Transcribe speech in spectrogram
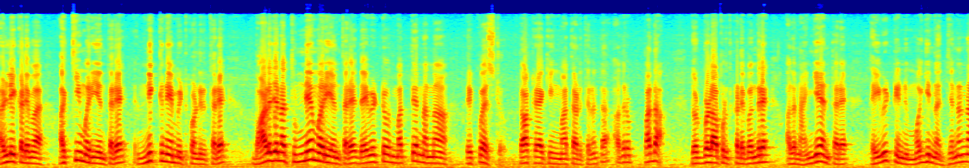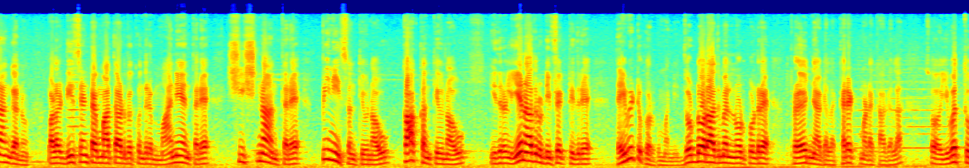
ಹಳ್ಳಿ ಕಡೆ ಮ ಅಕ್ಕಿ ಮರಿ ಅಂತಾರೆ ನಿಕ್ ನೇಮ್ ಇಟ್ಕೊಂಡಿರ್ತಾರೆ. ಭಾಳ ಜನ ತುಣ್ಣೆ ಮರಿ ಅಂತಾರೆ. ದಯವಿಟ್ಟು ಮತ್ತೆ ನನ್ನ ರಿಕ್ವೆಸ್ಟು ಡಾಕ್ಟ್ರ್ ಯಾಕೆ ಹಿಂಗೆ ಮಾತಾಡ್ತಾರೆ ಅಂತ ಅದರ ಪದ ದೊಡ್ಡಬಳ್ಳಾಪುರದ ಕಡೆ ಬಂದರೆ ಅದನ್ನು ಹಂಗೆ ಅಂತಾರೆ. ದಯವಿಟ್ಟು ನಿಮ್ಮ ಮಗಿನ ಜನನಾಂಗನು ಭಾಳ ಡೀಸೆಂಟಾಗಿ ಮಾತಾಡಬೇಕು ಅಂದರೆ ಮಾನೆ ಅಂತಾರೆ ಶಿಶ್ನ ಅಂತಾರೆ, ಪಿನೀಸ್ ಅಂತೀವಿ ನಾವು, ಕಾಕ್ ಅಂತೀವಿ ನಾವು. ಇದರಲ್ಲಿ ಏನಾದರೂ ಡಿಫೆಕ್ಟ್ ಇದ್ದರೆ ದಯವಿಟ್ಟು ಕರ್ಕೊಂಬನ್ನಿ ದೊಡ್ಡವರಾದ ಮೇಲೆ ನೋಡಿಕೊಂಡ್ರೆ ಪ್ರಯೋಜನ ಆಗಲ್ಲ ಕರೆಕ್ಟ್ ಮಾಡೋಕ್ಕಾಗಲ್ಲ. ಸೊ ಇವತ್ತು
